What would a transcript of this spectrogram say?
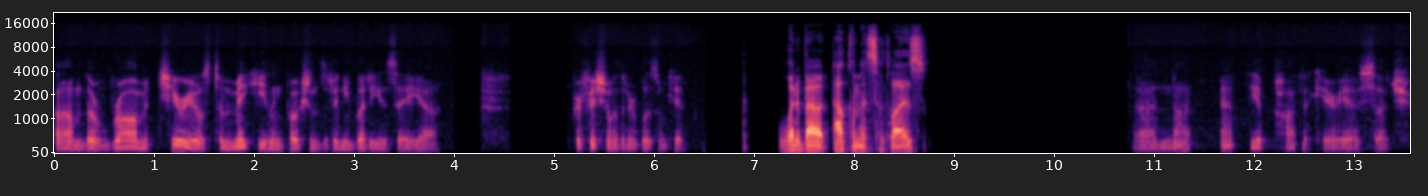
um, the raw materials to make healing potions if anybody is a uh, proficient with an herbalism kit. What about alchemist supplies? Uh, not at the apothecary as such.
